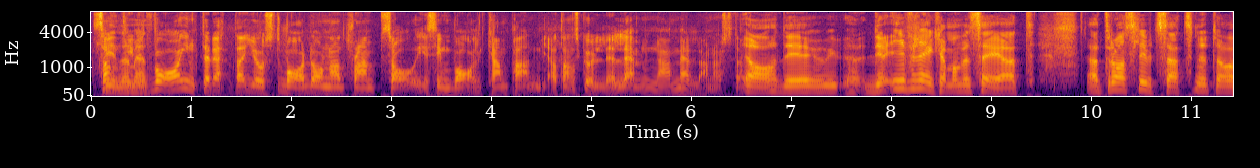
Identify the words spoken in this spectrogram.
Samtidigt var inte detta just vad Donald Trump sa i sin valkampanj, att han skulle lämna Mellanöstern? Ja, det, det, i och för sig kan man väl säga att, att dra slutsatsen av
